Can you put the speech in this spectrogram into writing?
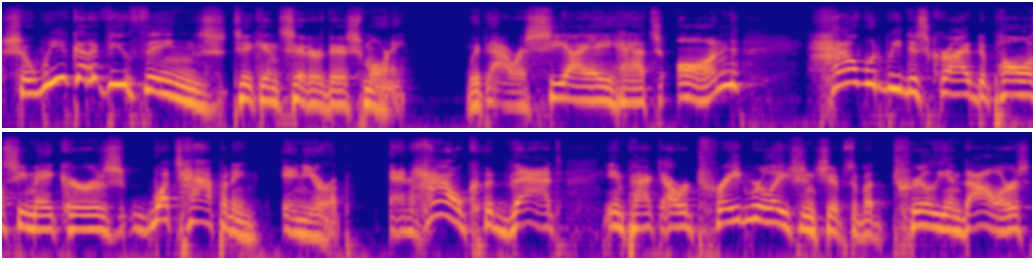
So we've got a few things to consider this morning. With our CIA hats on, how would we describe to policymakers what's happening in Europe? And how could that impact our trade relationships of a trillion dollars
